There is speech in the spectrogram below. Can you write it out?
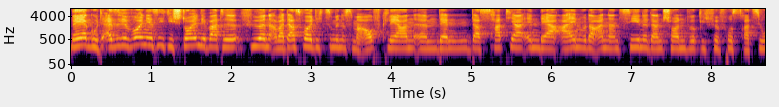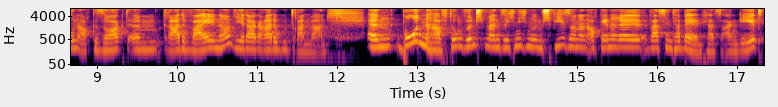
Naja gut, also wir wollen jetzt nicht die Stollendebatte führen, aber das wollte ich zumindest mal aufklären, ähm, denn das hat ja in der ein oder anderen Szene dann schon wirklich für Frustration auch gesorgt, ähm, gerade weil ne, wir da gerade gut dran waren. Ähm, Bodenhaftung wünscht man sich nicht nur im Spiel, sondern auch generell, was den Tabellenplatz angeht.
